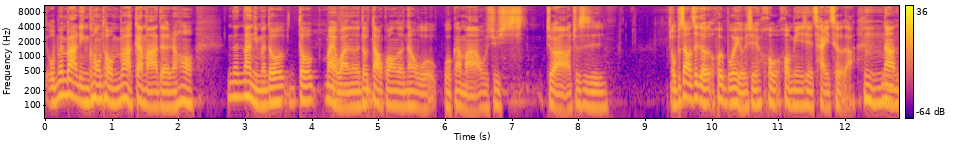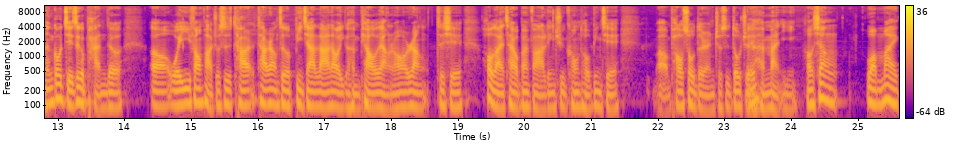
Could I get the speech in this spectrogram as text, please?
我没办法领空头，我没办法干嘛的，然后那那你们都都卖完了，都倒光了，那我我干嘛？我去对啊，就是我不知道这个会不会有一些后后面一些猜测啦。嗯，那能够解这个盘的，呃，唯一方法就是他他让这个币价拉到一个很漂亮，然后让这些后来才有办法领取空头，并且啊、呃抛售的人就是都觉得很满意。好像往卖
